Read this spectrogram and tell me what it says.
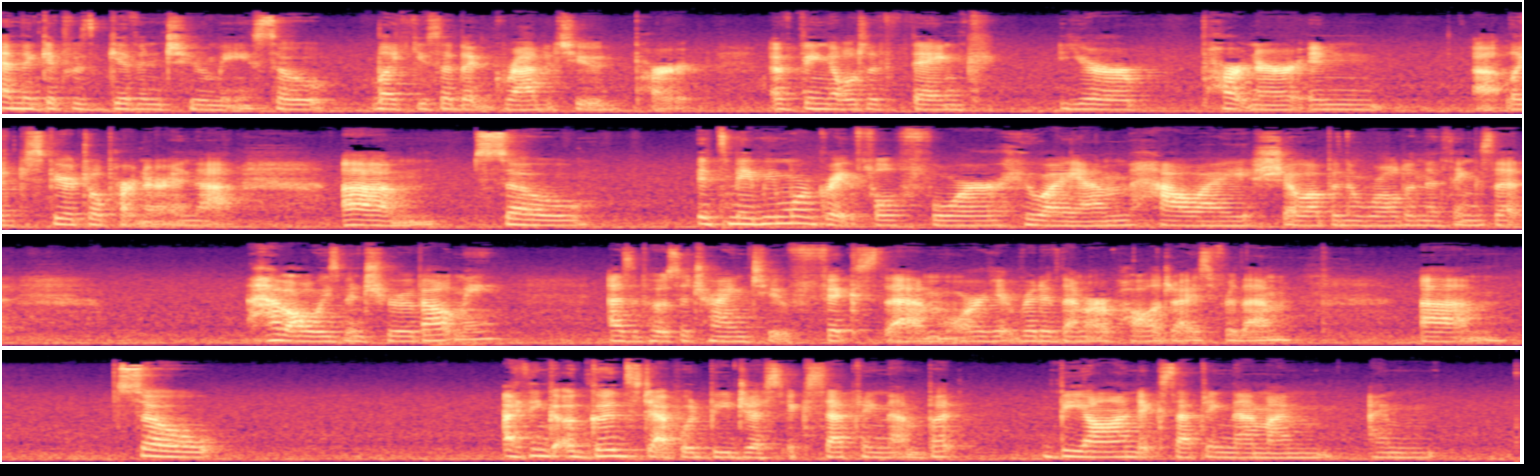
and the gift was given to me. So, like you said, that gratitude part of being able to thank your partner in uh, like spiritual partner in that um, so it's made me more grateful for who i am how i show up in the world and the things that have always been true about me as opposed to trying to fix them or get rid of them or apologize for them. Um, so i think a good step would be just accepting them but beyond accepting them i'm i'm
